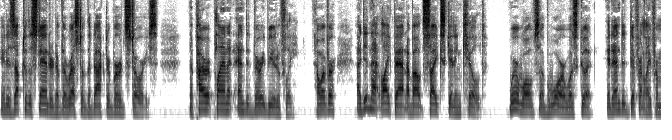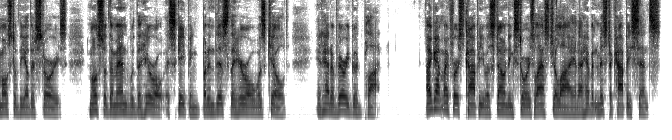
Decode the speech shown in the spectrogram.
It is up to the standard of the rest of the Dr. Bird stories. The pirate planet ended very beautifully. However, I did not like that about Sykes getting killed. Werewolves of War was good. It ended differently from most of the other stories. Most of them end with the hero escaping, but in this the hero was killed. It had a very good plot. I got my first copy of Astounding Stories last July, and I haven't missed a copy since.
